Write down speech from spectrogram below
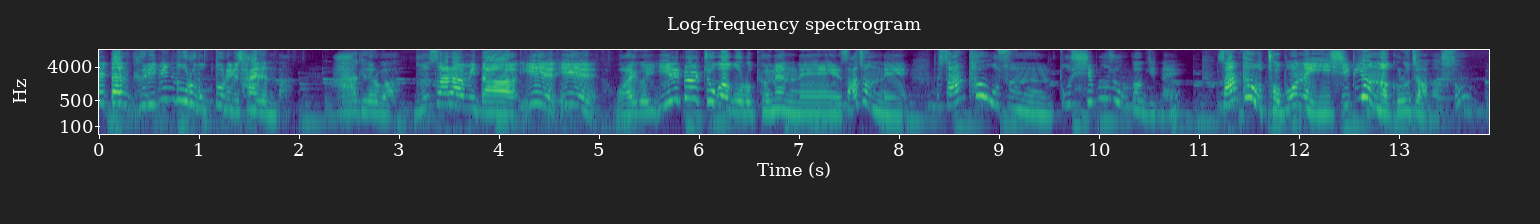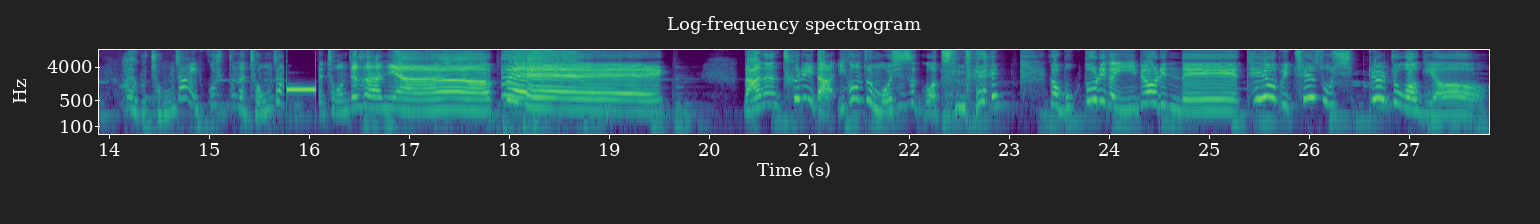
일단 그리빈도르 목도리를 사야 된다 아 기다려봐. 눈사람이다. 1 1. 와 이거 1별 조각으로 변했네. 싸졌네. 산타 옷은 또 15조각이네? 산타 옷 저번에 20이었나 그러지 않았어? 아이고 정장 입고 싶은데 정장 전 재산이야. 팩. 나는 틀이다. 이건 좀 멋있을 것 같은데? 그니까 목도리가 2별인데 태엽이 최소 10별 조각이야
